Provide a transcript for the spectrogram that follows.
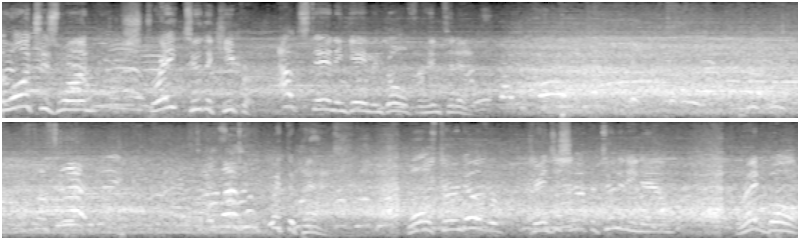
launches one straight to the keeper. Outstanding game and goal for him today. With the pass. Ball's turned over. Transition opportunity now. Red ball.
